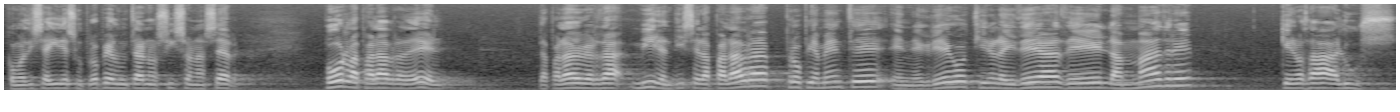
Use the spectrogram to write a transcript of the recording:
Como dice ahí, de su propia voluntad nos hizo nacer por la palabra de Él. La palabra de verdad, miren, dice la palabra propiamente en el griego tiene la idea de la madre que nos da a luz.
